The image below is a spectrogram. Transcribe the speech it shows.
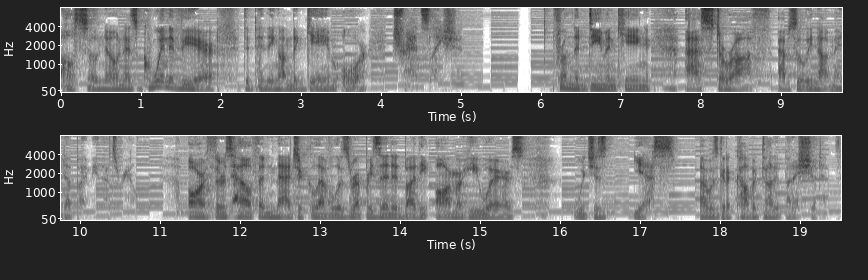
Also known as Guinevere, depending on the game or translation. From the Demon King Astaroth. Absolutely not made up by me, that's real. Arthur's health and magic level is represented by the armor he wears, which is, yes, I was gonna comment on it, but I shouldn't.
